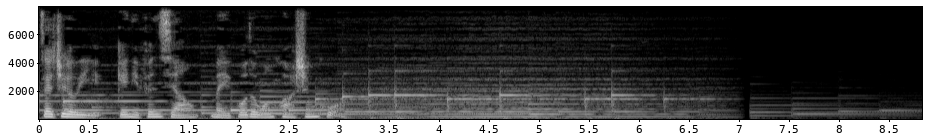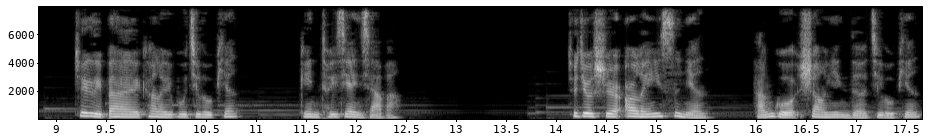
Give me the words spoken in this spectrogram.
在这里给你分享美国的文化生活。这个礼拜看了一部纪录片，给你推荐一下吧。这就是二零一四年。韩国上映的纪录片，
